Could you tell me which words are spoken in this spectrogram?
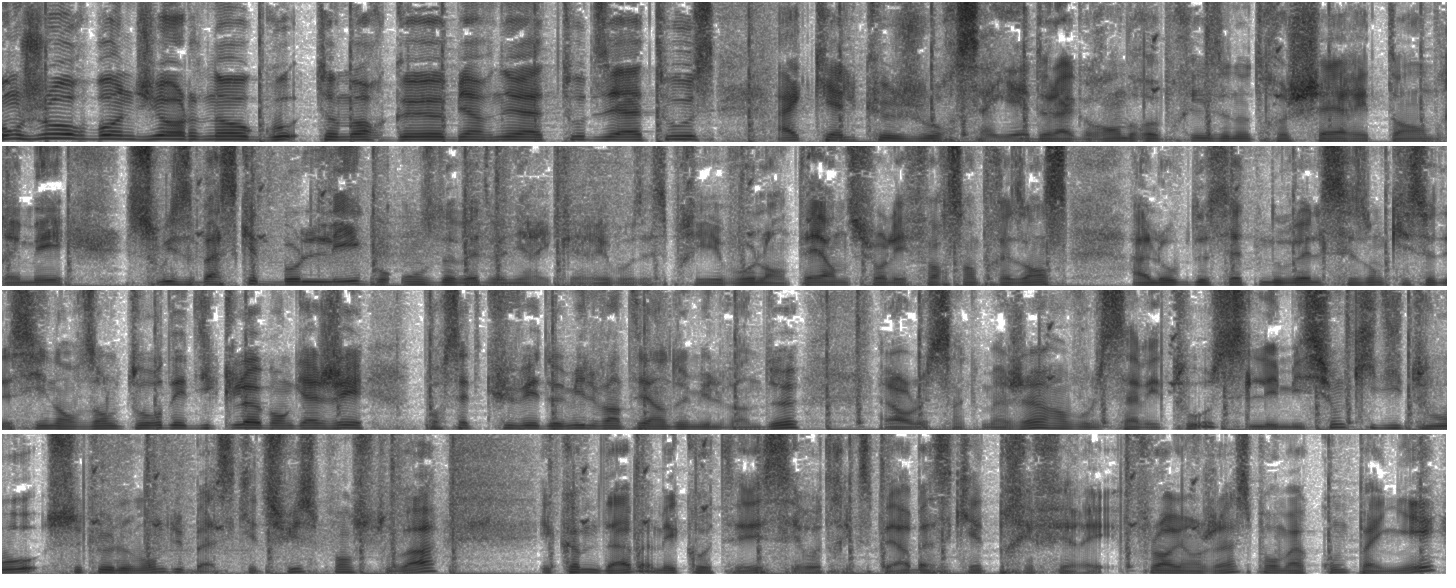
Bonjour, buongiorno, good morgue, bienvenue à toutes et à tous. À quelques jours, ça y est, de la grande reprise de notre cher et tendre aimé Swiss Basketball League. On se devait de venir éclairer vos esprits et vos lanternes sur les forces en présence à l'aube de cette nouvelle saison qui se dessine en faisant le tour des 10 clubs engagés pour cette QV 2021-2022. Alors le 5 majeur, hein, vous le savez tous, l'émission qui dit tout haut ce que le monde du basket suisse pense tout bas. Et comme d'hab, à mes côtés, c'est votre expert basket préféré, Florian Jass, pour m'accompagner.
